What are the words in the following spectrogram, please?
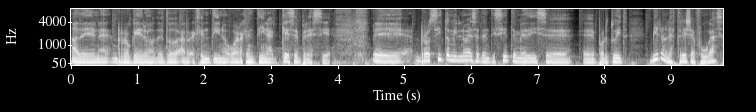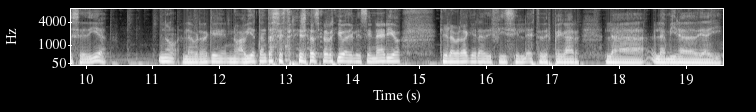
ADN rockero de todo argentino o argentina que se precie. Eh, Rosito1977 me dice eh, por tweet, ¿vieron la estrella fugaz ese día? No, la verdad que no había tantas estrellas arriba del escenario que la verdad que era difícil este despegar la, la mirada de ahí.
